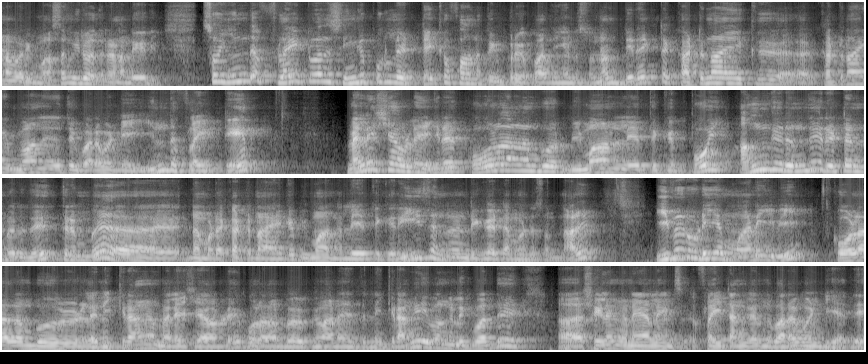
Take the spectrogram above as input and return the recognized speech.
ஜனவரி மாதம் இருபத்தி ரெண்டாம் தேதி. ஸோ இந்த ஃப்ளைட் வந்து சிங்கப்பூரில் டேக் ஆஃப் ஆனதுக்கு பிறகு பார்த்தீங்கன்னு சொன்னால் டிரெக்டாக கட்டுநாயக்கு கட்டுநாயக விமான நிலையத்துக்கு வர வேண்டிய இந்த ஃப்ளைட்டு மலேசியாவில் இருக்கிற கோலாலம்பூர் விமான நிலையத்துக்கு போய் அங்கிருந்து ரிட்டர்ன் வருது. திரும்ப நம்மளோட கட்டுநாயக விமான நிலையத்துக்கு. ரீசன் என்று கேட்டோம்னு சொன்னால் இவருடைய மனைவி கோலாலம்பூரில் நிற்கிறாங்க மலேசியாவுடைய கோலாலம்பூர் விமான நிலையத்தில் நிற்கிறாங்க இவங்களுக்கு வந்து ஸ்ரீலங்கன் ஏர்லைன்ஸ் ஃப்ளைட் அங்கேருந்து வர வேண்டியது.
